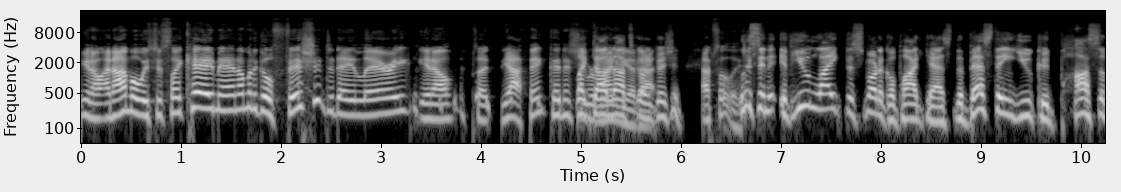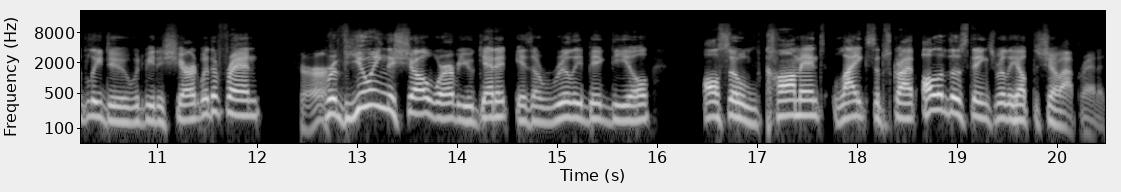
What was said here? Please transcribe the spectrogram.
You know, and I'm always just like, hey man, I'm gonna go fishing today, Larry. You know, but yeah, thank goodness you Like Don reminded me Knotts of going that. fishing. Absolutely. Listen, if you like the Smarticle podcast, the best thing you could possibly do would be to share it with a friend. Sure. Reviewing the show wherever you get it is a really big deal. Also, comment, like, subscribe. All of those things really help the show out, Brandon.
